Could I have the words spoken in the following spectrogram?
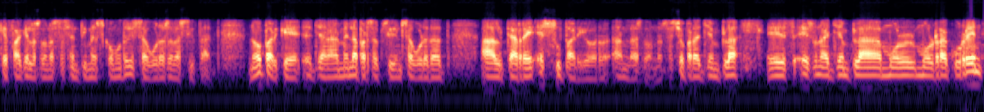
que fa que les dones se sentin més còmodes i segures a la ciutat, no? perquè generalment la percepció d'inseguretat al carrer és superior en les dones. Això, per exemple, és, és un exemple molt, molt recurrent.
